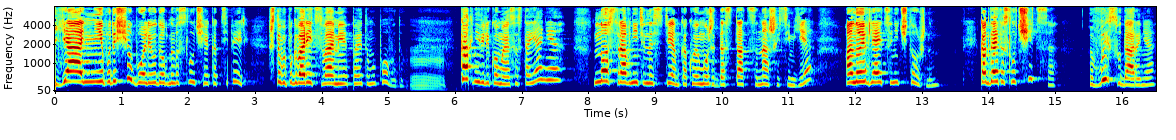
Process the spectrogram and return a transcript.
Я не подыщу более удобного случая, как теперь, чтобы поговорить с вами по этому поводу. Mm. Как невелико мое состояние, но сравнительно с тем, какое может достаться нашей семье, оно является ничтожным. Когда это случится, вы, сударыня,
